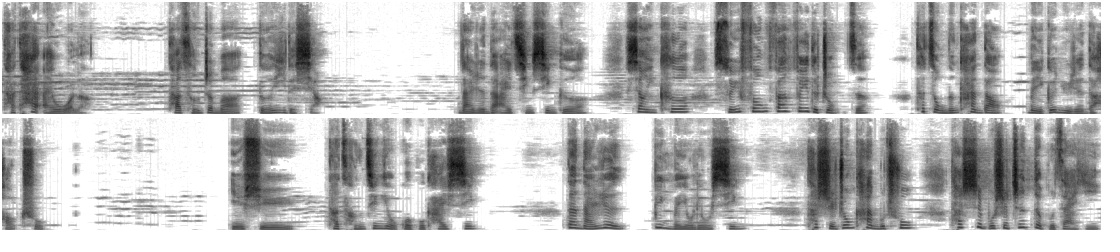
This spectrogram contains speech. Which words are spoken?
他太爱我了，他曾这么得意地想。男人的爱情性格像一颗随风翻飞的种子，他总能看到每个女人的好处。也许他曾经有过不开心，但男人并没有留心。他始终看不出，他是不是真的不在意，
